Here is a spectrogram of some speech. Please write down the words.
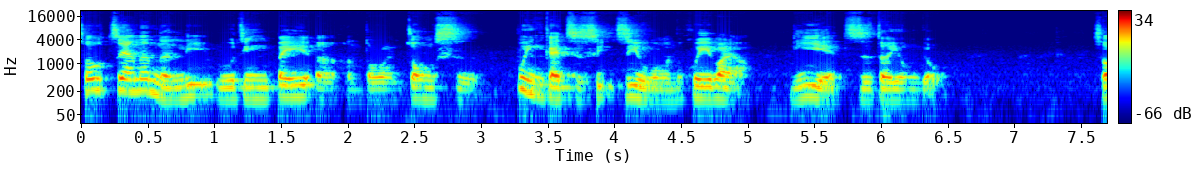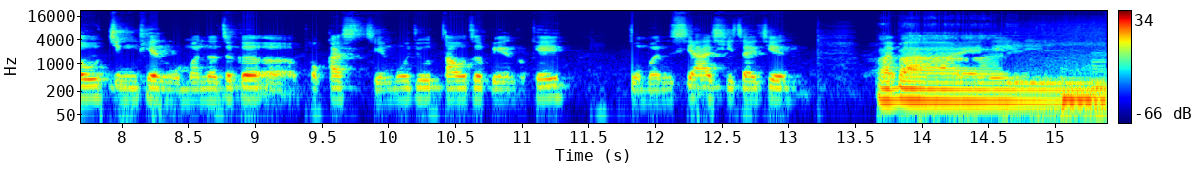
说这样的能力，如今被呃很多人重视，不应该只是只有我们会罢了，你也值得拥有。所以今天我们的这个呃 podcast 节目就到这边，OK，我们下期再见，拜拜。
